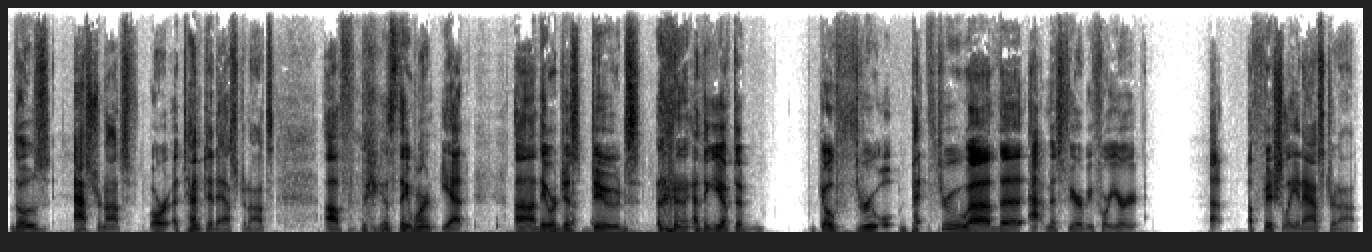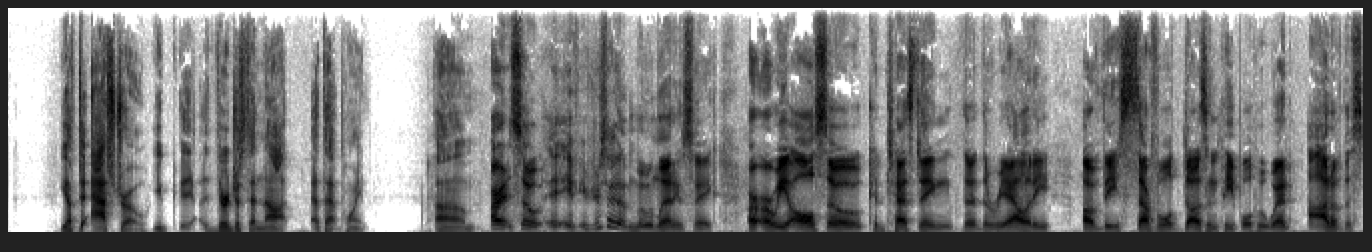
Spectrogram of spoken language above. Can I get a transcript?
those astronauts or attempted astronauts, uh, because they weren't yet, uh, they were just dudes. I think you have to go through pe- through uh, the atmosphere before you're uh, officially an astronaut. You have to astro. You they're just a knot at that point. Um, All right, so if, if you're saying that moon landing's fake, are, are we also contesting the, the reality of the several dozen people who went out of the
